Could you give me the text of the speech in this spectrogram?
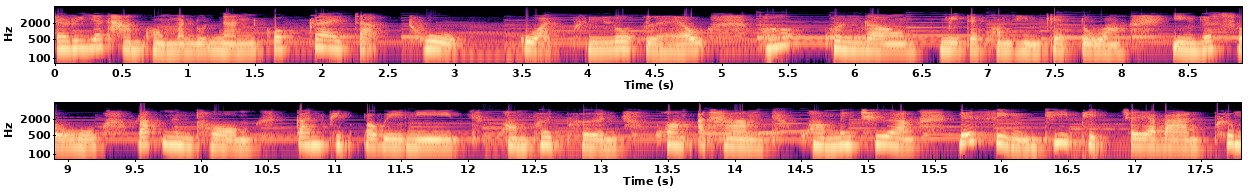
จริยธรรมของมนุษย์นั้นก็ใกล้จะถูกกวาดพื้นโลกแล้ว เพราะ คนเรามีแต่ความเห็นแก่ตัวหญิงยโส รักเงินทอง การผิดประเวณี ความเพลิดเพลิน ความอธรรม ความไม่เชื่อ และสิ่งที่ผิดจรรยาบรรณเพิ่ม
